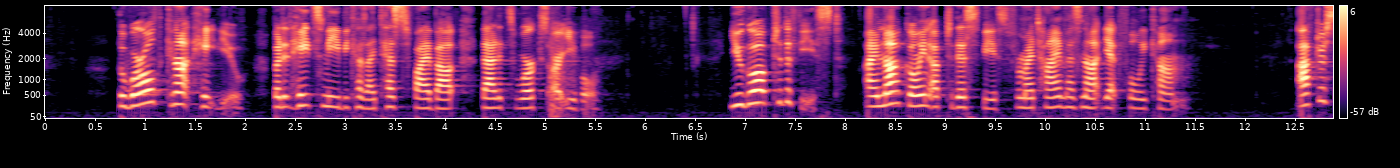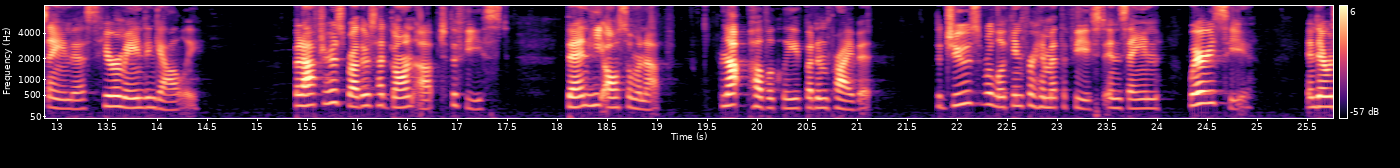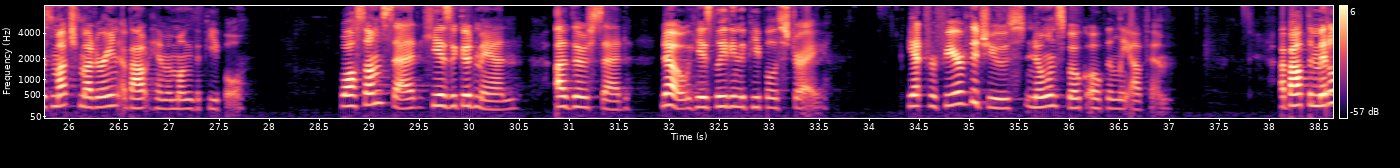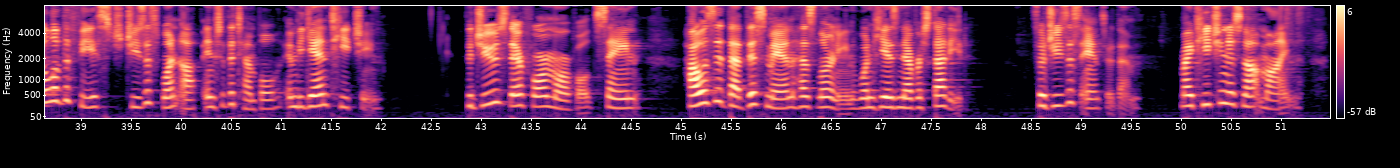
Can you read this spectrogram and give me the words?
The world cannot hate you, but it hates me because I testify about that its works are evil. You go up to the feast. I am not going up to this feast, for my time has not yet fully come. After saying this, he remained in Galilee. But after his brothers had gone up to the feast, then he also went up, not publicly, but in private. The Jews were looking for him at the feast and saying, Where is he? And there was much muttering about him among the people. While some said, He is a good man, others said, No, he is leading the people astray. Yet for fear of the Jews, no one spoke openly of him. About the middle of the feast, Jesus went up into the temple and began teaching. The Jews therefore marveled, saying, How is it that this man has learning when he has never studied? So Jesus answered them, My teaching is not mine,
